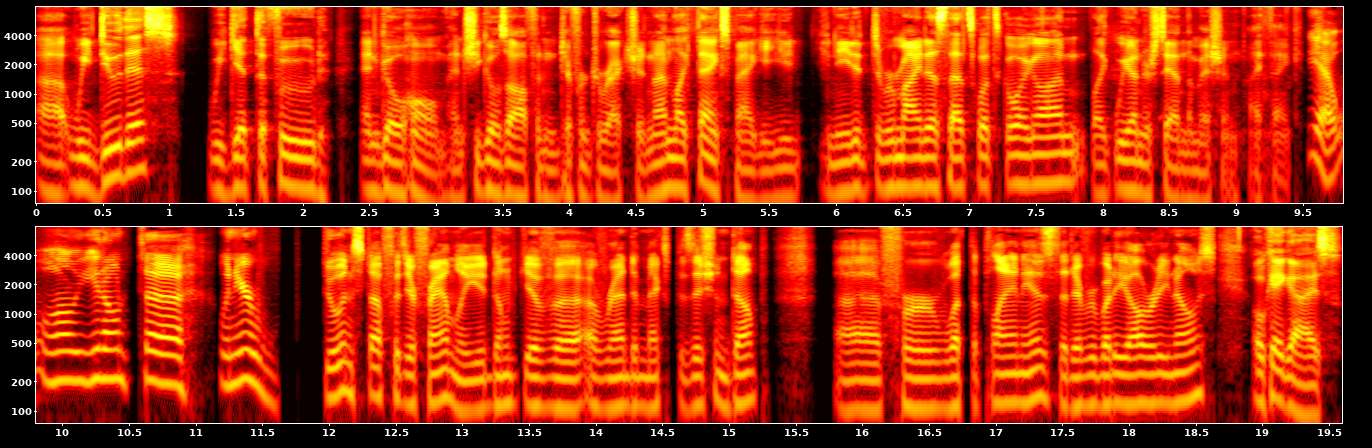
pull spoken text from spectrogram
uh, we do this, we get the food and go home. And she goes off in a different direction. And I'm like, thanks, Maggie. You, you needed to remind us that's what's going on. Like, we understand the mission, I think. Yeah, well, you don't uh, when you're doing stuff with your family, you don't give a, a random exposition dump uh, for what the plan is that everybody already knows. Okay, guys,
